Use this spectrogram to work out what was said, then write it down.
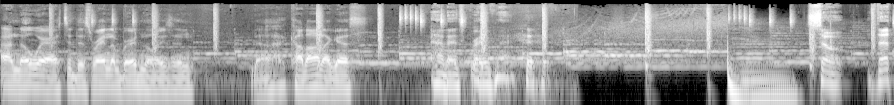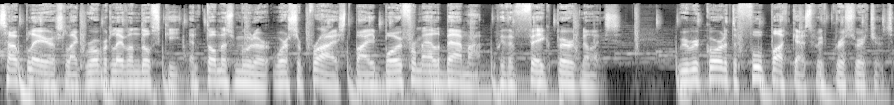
out of nowhere I did this random bird noise, and uh, caught on, I guess. Oh, that's great, man. so that's how players like Robert Lewandowski and Thomas Muller were surprised by a boy from Alabama with a fake bird noise. We recorded the full podcast with Chris Richards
